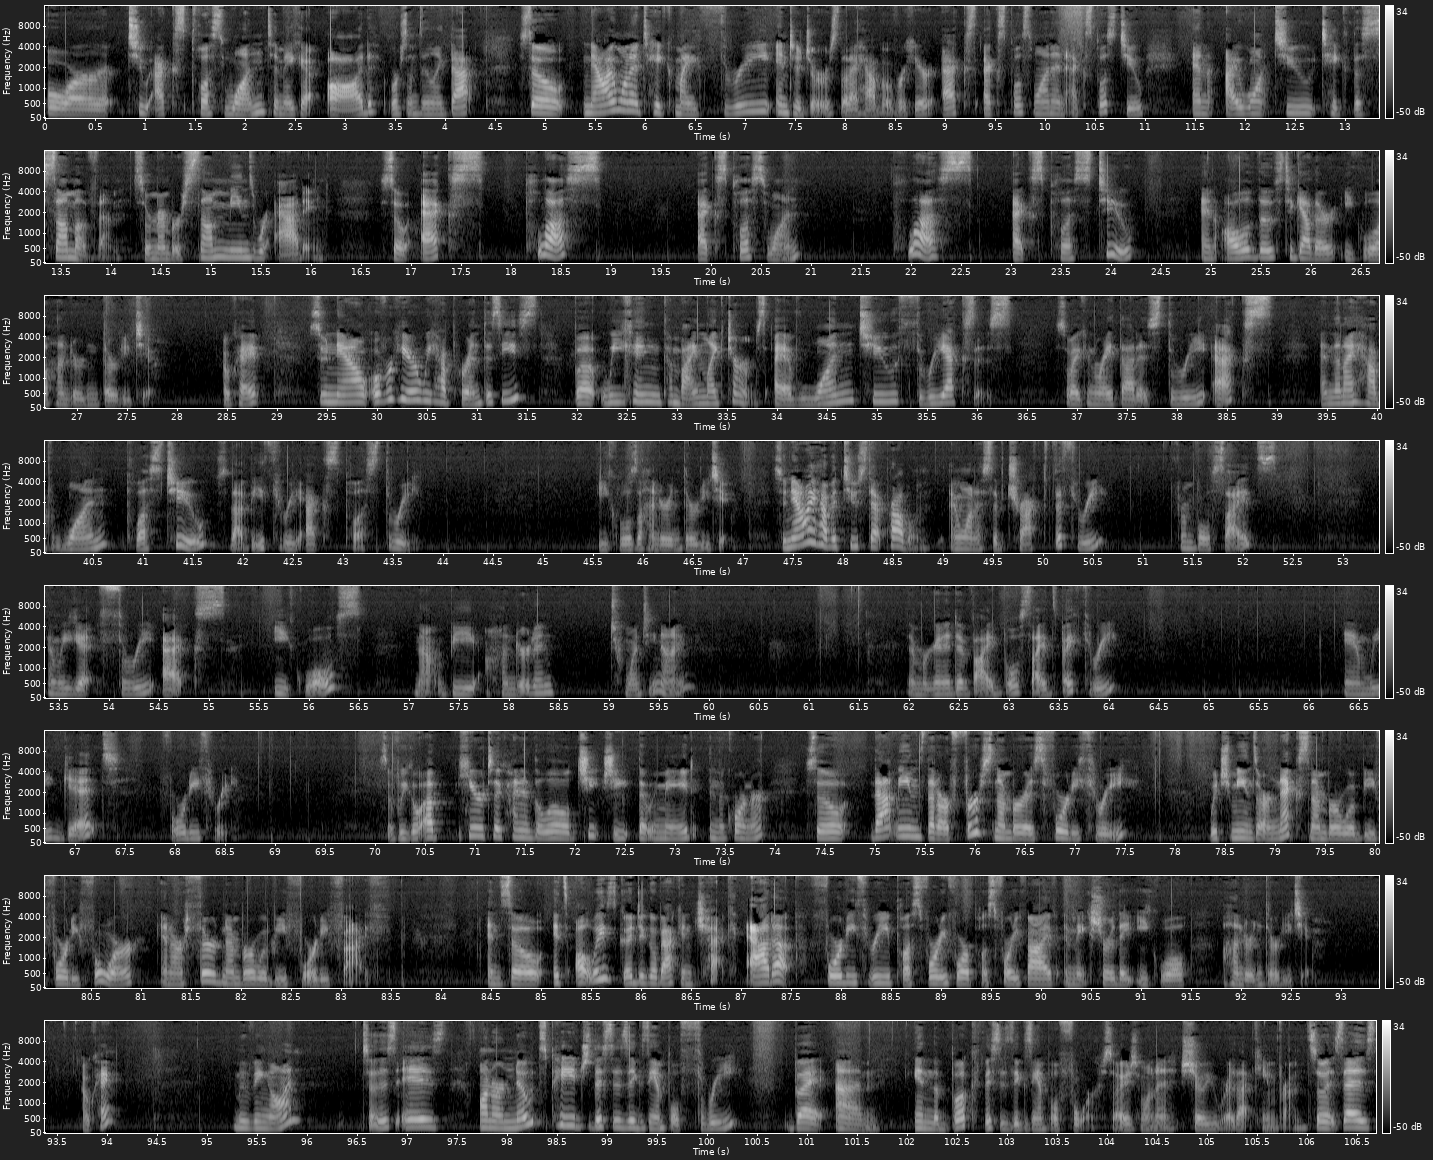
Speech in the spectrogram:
or 2x plus 1 to make it odd or something like that. So now I want to take my three integers that I have over here, x, x plus 1, and x plus 2, and I want to take the sum of them. So remember, sum means we're adding. So x plus x plus 1 plus x plus 2, and all of those together equal 132. Okay, so now over here we have parentheses but we can combine like terms. I have 1, 2, 3 x's. So I can write that as 3x. And then I have 1 plus 2, so that'd be 3x plus 3 equals 132. So now I have a two-step problem. I want to subtract the 3 from both sides. And we get 3x equals, that would be 129. Then we're going to divide both sides by 3. And we get 43. So if we go up here to kind of the little cheat sheet that we made in the corner, so that means that our first number is 43, which means our next number would be 44, and our third number would be 45. And so it's always good to go back and check, add up 43 plus 44 plus 45, and make sure they equal 132. Okay, moving on. So this is on our notes page, this is example three, but um, in the book, this is example four. So I just want to show you where that came from. So it says,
